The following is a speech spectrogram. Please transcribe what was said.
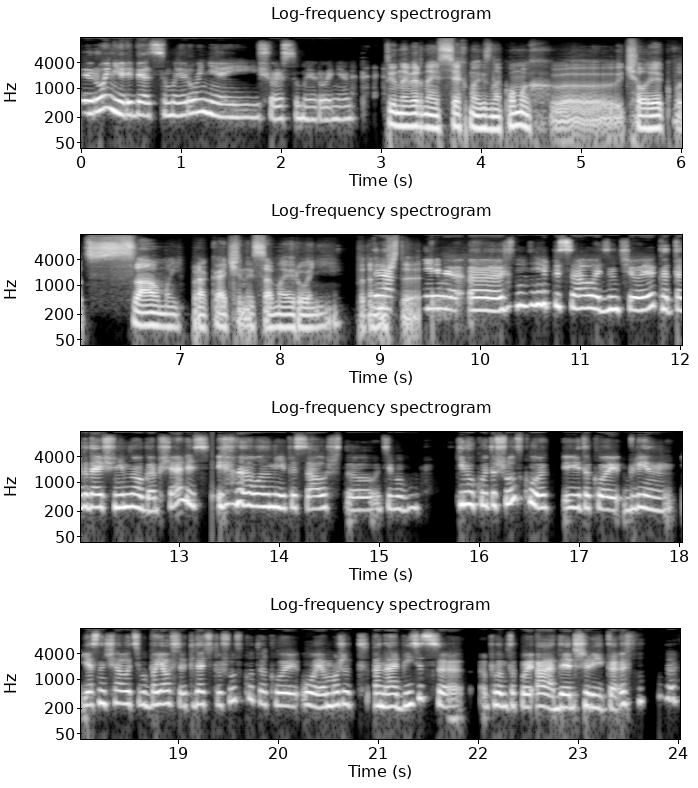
Ирония, ребят, самоирония и еще раз самоирония. Ты, наверное, из всех моих знакомых э, человек вот с самой прокачанной самоиронией, потому Да, что мне, э, мне писал один человек, а тогда еще немного общались, и он мне писал, что, типа, кинул какую-то шутку и такой: "Блин". Я сначала, типа, боялся кидать эту шутку, такой: "Ой, а может, она обидится?" А потом такой: "А, да это ж Рита.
